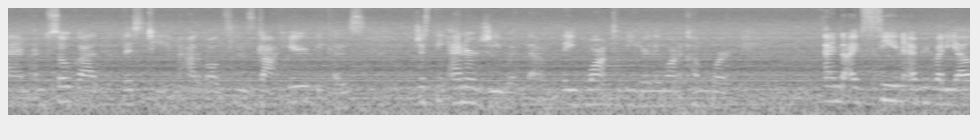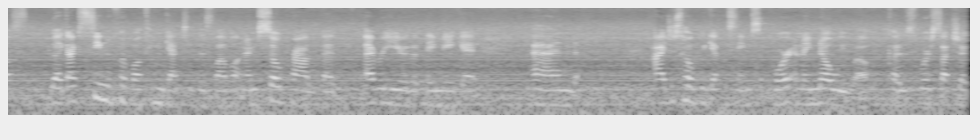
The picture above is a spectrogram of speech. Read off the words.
and I'm so glad that this team, out of all the teams, got here because just the energy with them. They want to be here. They want to come work. And I've seen everybody else like I've seen the football team get to this level, and I'm so proud that every year that they make it. And I just hope we get the same support, and I know we will because we're such a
